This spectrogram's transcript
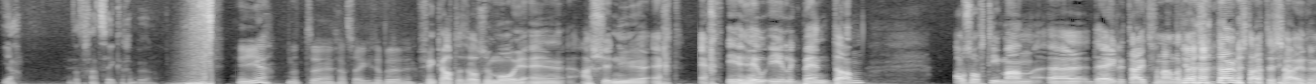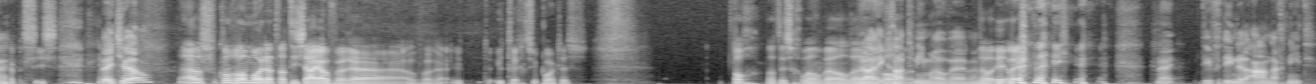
ja, dat gaat zeker gebeuren. Ja, dat eh, gaat zeker gebeuren. Vind ik altijd wel zo mooi. En als je nu echt, echt heel eerlijk bent, dan alsof die man eh, de hele tijd van alles uit zijn duim staat te zuigen. precies. Weet je wel? Nou, dat vond wel mooi dat wat hij zei over, eh, over eh, Utrecht supporters. Toch? Dat is gewoon wel... ja, ik wel, ga het er niet meer over hebben. Wel eerlijk. nee. Nee, die verdienen de aandacht niet.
